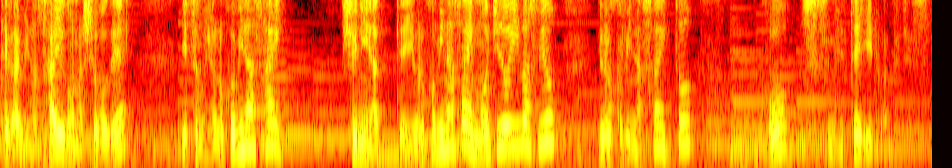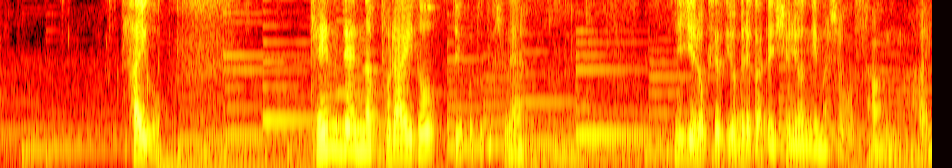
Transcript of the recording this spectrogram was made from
手紙の最後の章でいつも喜びなさい。主にあって喜びなさい。もう一度言いますよ。喜びなさいとこう進めているわけです。最後。健全なプライドということですね。26節読める方一緒に読んでみましょう。3はい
